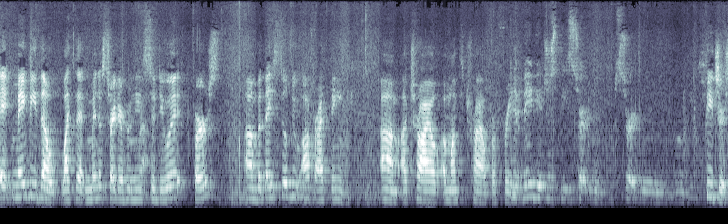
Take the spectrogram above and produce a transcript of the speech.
it may be the like the administrator who needs to do it first. Um, but they still do offer, I think, um, a trial, a month trial for And free. it maybe it just be certain, certain Features.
